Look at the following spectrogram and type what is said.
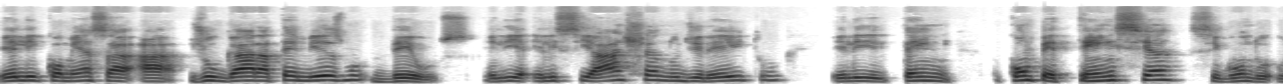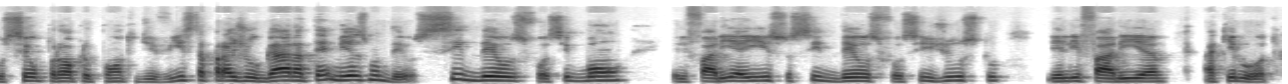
ele começa a julgar até mesmo Deus. Ele, ele se acha no direito, ele tem competência, segundo o seu próprio ponto de vista, para julgar até mesmo Deus. Se Deus fosse bom, ele faria isso, se Deus fosse justo, ele faria aquilo outro.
